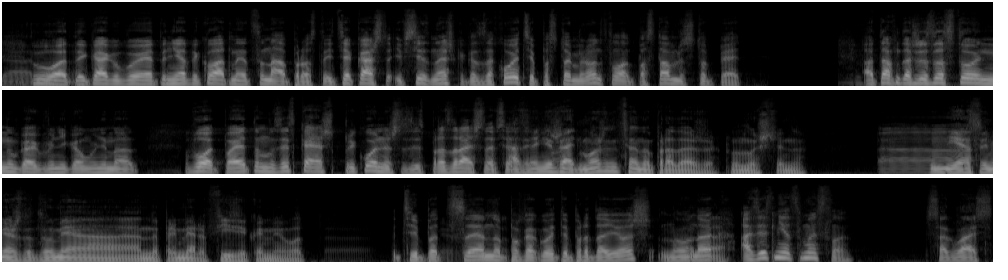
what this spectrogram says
вот, и как бы это неадекватная цена просто. И тебе кажется, и все, знаешь, как заходят, типа 100 миллионов, ну ладно, поставлю 105. А там даже за 100, ну, как бы никому не надо. Вот, поэтому здесь, конечно, прикольно, что здесь прозрачная вся. А занижать можно цену продажи умышленно? А, Если между двумя, например, физиками, вот. Типа цену, по какой ты продаешь. Ну, Ну да. да. А здесь нет смысла. Согласен.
